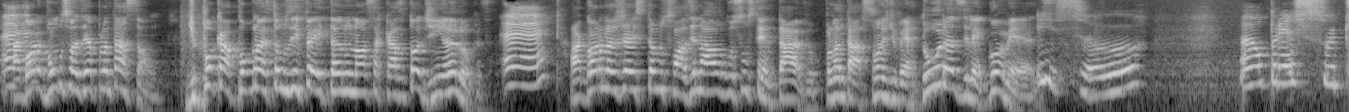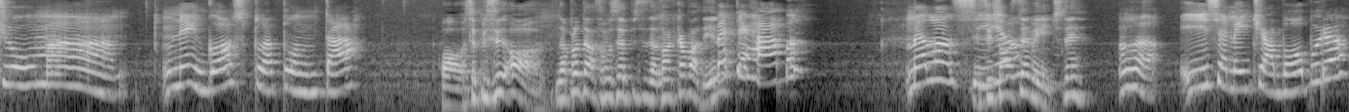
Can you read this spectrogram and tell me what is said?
É. Agora vamos fazer a plantação. De pouco a pouco nós estamos enfeitando nossa casa todinha, né, Lucas? É. Agora nós já estamos fazendo algo sustentável. Plantações de verduras e legumes. Isso. É o preço de uma... Um negócio pra plantar. Ó, você precisa, ó, na plantação você precisa de uma cavadeira. Beterraba. E vocês são as Melancia. sementes, né? aham, E semente de abóbora.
